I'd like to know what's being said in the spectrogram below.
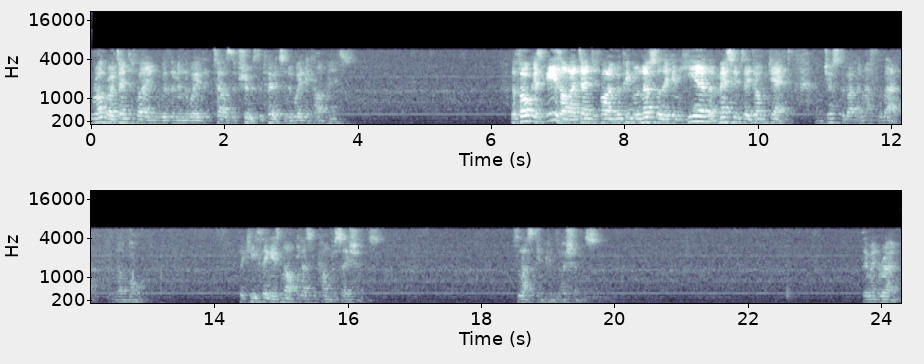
rather identifying with them in the way that tells the truth, that hurts in a way they can't miss. The focus is on identifying with people enough so they can hear the message they don't get, and just about enough for that, no more. The key thing is not pleasant conversations, it's lasting conversions. They went around,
